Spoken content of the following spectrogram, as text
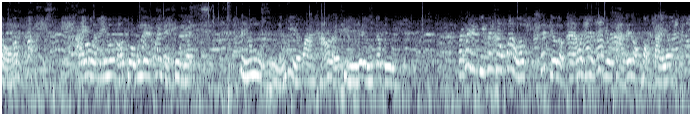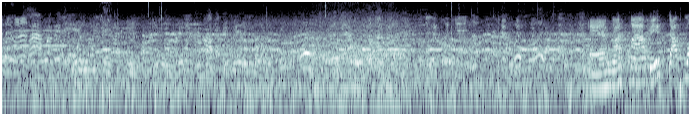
ยองครับเพราะว่าวันนี้พวกเขาตัวผู้เล่นไม่สมบูรณ์ครับดิวโอ้โหนี่วางเท้าเลายทีได้รู้ครับดิวแต่ก็ยังยิงไม่เข้าเป้าครับเช่นเดียวกับอาวันนี้ยังไม่มีโอกาสได้ลองสองไกลครับ งงัดมาบิ๊กจับล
